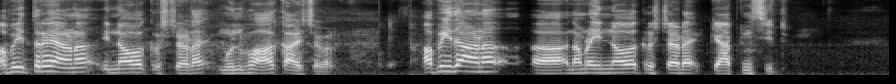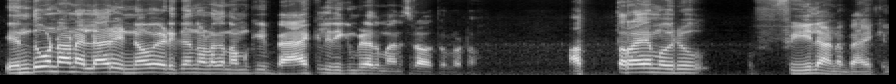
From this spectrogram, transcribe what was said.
അപ്പോൾ ഇത്രയാണ് ഇന്നോവ ക്രിസ്റ്റയുടെ മുൻഭാഗ കാഴ്ചകൾ. അപ്പോൾ ഇതാണ് നമ്മുടെ ഇന്നോവ ക്രിസ്റ്റയുടെ ക്യാപ്റ്റൻ സീറ്റ് എന്തുകൊണ്ടാണ് എല്ലാവരും ഇന്നോവ എടുക്കുക എന്നുള്ളത് നമുക്ക് ഈ ബാക്കിൽ ഇരിക്കുമ്പോഴേ അത് മനസ്സിലാകത്തുള്ളൂ കേട്ടോ. അത്രയും ഒരു ഫീലാണ് ബാക്കിൽ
